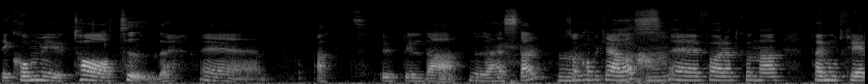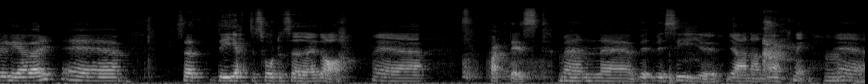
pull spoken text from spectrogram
det kommer ju ta tid eh, att utbilda nya hästar som Mm. kommer krävas eh, för att kunna ta emot fler elever. Så att det är jättesvårt att säga idag. Faktiskt. Men eh, vi, vi ser ju gärna en ökning. Mm. Eh,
